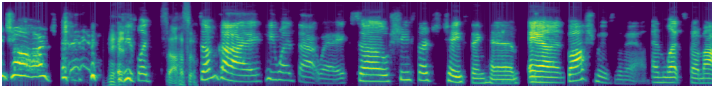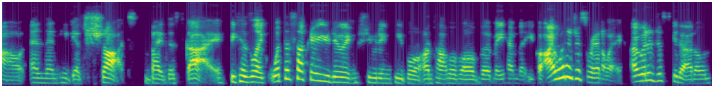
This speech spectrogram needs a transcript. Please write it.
in charge? Yeah, he's like, it's awesome. some guy, he went that way. So she starts chasing him, and Bosch moves the van and lets them out. And then he gets shot by this guy because, like, what the fuck are you doing shooting people on top of all the mayhem that you got? I would have just ran away. I would have just skedaddled.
